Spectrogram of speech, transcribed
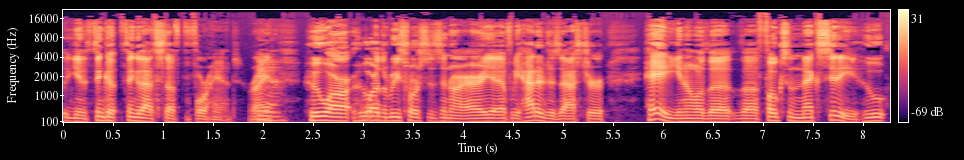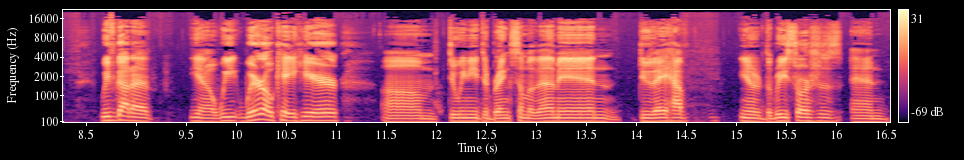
you know think of think of that stuff beforehand right Yeah. who are who are the resources in our area if we had a disaster hey you know the the folks in the next city who we've got a you know we we're okay here Um, do we need to bring some of them in? Do they have, you know, the resources and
